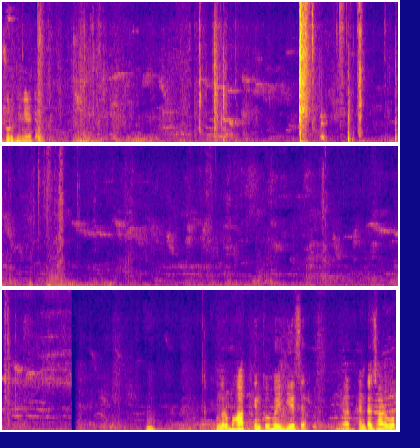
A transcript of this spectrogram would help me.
চুল ফিরে এটা আমাদের ভাত কিন্তু হয়ে গিয়েছে এবার ফ্যানটা ছাড়বো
